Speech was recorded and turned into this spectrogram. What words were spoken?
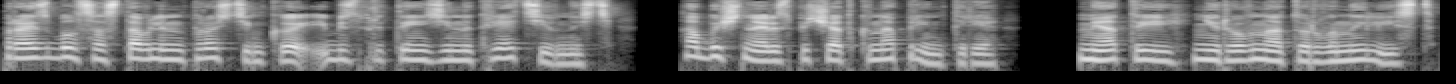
Прайс был составлен простенько и без претензий на креативность. Обычная распечатка на принтере. Мятый, неровно оторванный лист.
